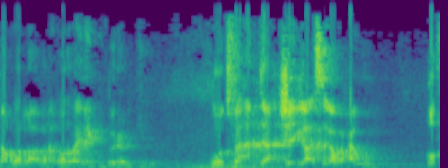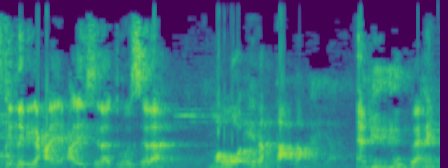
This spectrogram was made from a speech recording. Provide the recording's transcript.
baan uga laabanaya. Oo rabaa inaan ku baraarujiyo. Ood fahantaan shaygaa isaga waxaa weeye qofka nebiga calayhi salaatu wasalaam ma loo idan qaadanaya amiir ma u baahan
